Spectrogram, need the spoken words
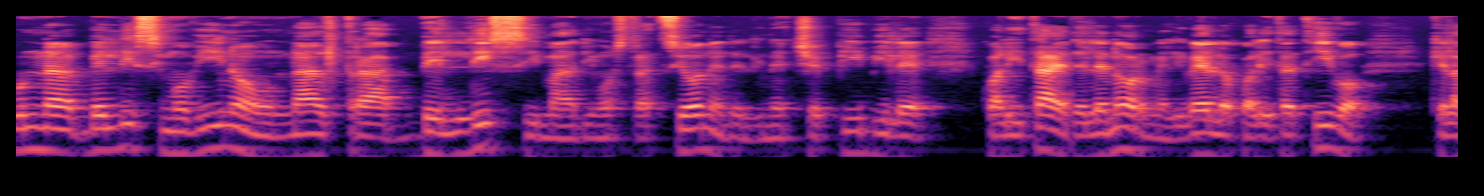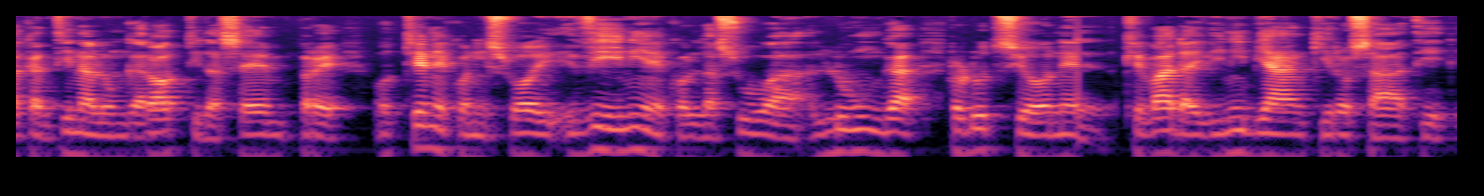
Un bellissimo vino, un'altra bellissima dimostrazione dell'ineccepibile qualità e dell'enorme livello qualitativo che la cantina Lungarotti da sempre ottiene con i suoi vini e con la sua lunga produzione che va dai vini bianchi, rosati,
